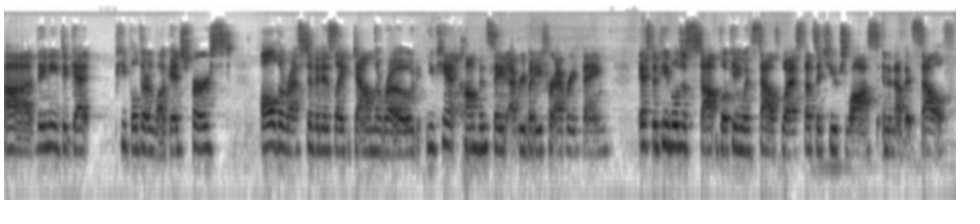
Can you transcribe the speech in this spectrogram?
Uh, they need to get people their luggage first. All the rest of it is like down the road. You can't compensate everybody for everything. If the people just stop booking with Southwest, that's a huge loss in and of itself.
